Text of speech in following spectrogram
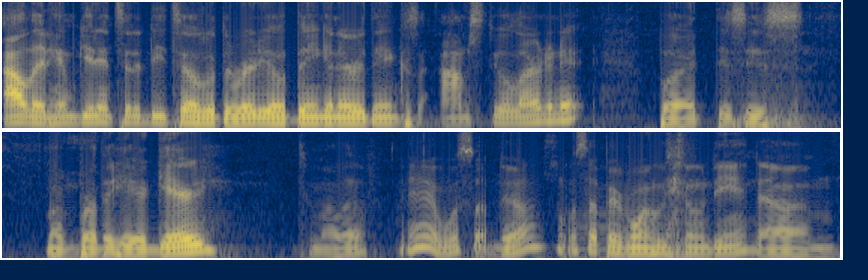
I'll let him get into the details with the radio thing and everything because I'm still learning it. But this is my brother here, Gary, to my left. Yeah, what's up, Del? What's up, everyone who's tuned in? Um,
